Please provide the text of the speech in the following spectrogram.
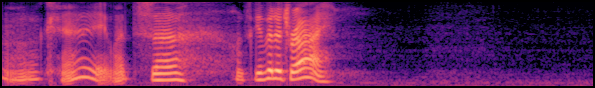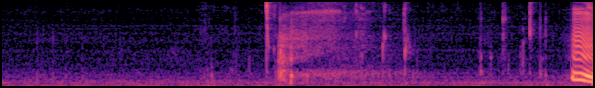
Okay, let's uh, let's give it a try. Hmm.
